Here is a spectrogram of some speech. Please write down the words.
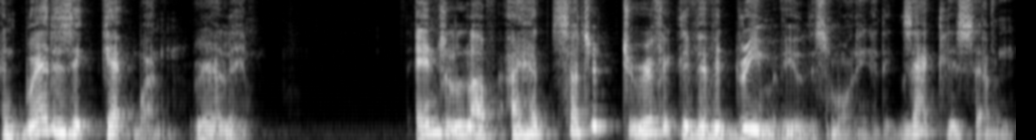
And where does it get one, really? Angel Love, I had such a terrifically vivid dream of you this morning at exactly seven.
